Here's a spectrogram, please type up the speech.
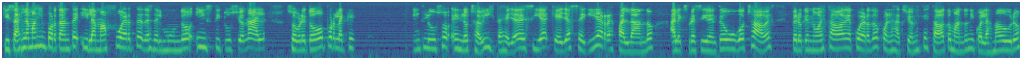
quizás la más importante y la más fuerte desde el mundo institucional, sobre todo por la que incluso en los chavistas, ella decía que ella seguía respaldando al expresidente Hugo Chávez pero que no estaba de acuerdo con las acciones que estaba tomando Nicolás Maduro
